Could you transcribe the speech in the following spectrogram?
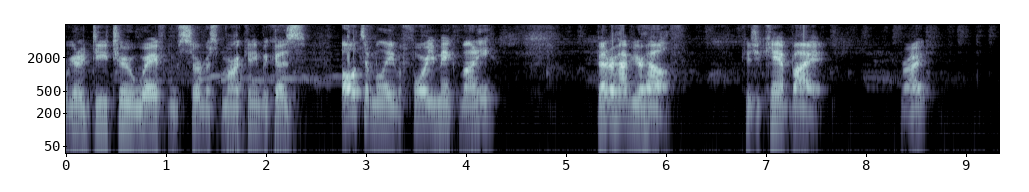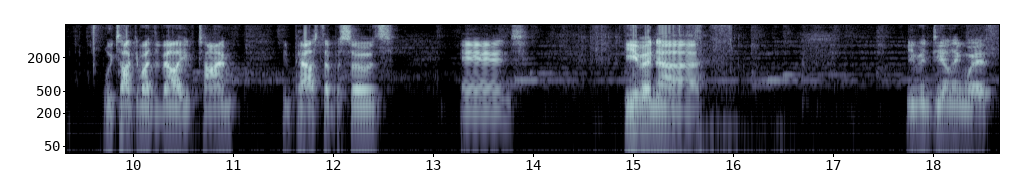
We're going to detour away from service marketing because ultimately, before you make money, better have your health because you can't buy it, right? We talked about the value of time in past episodes, and even uh, even dealing with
